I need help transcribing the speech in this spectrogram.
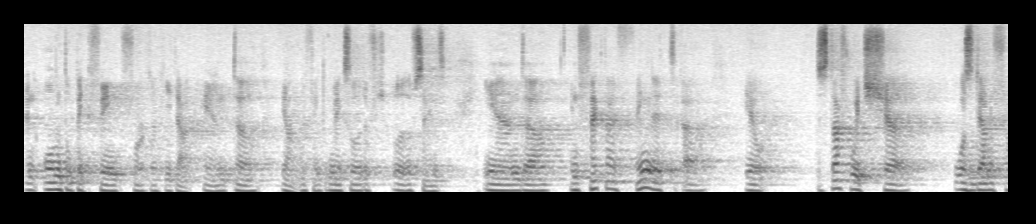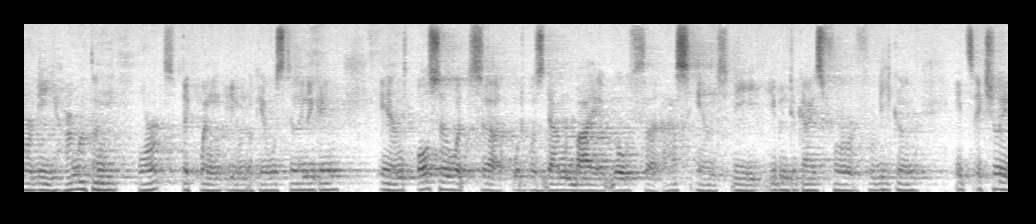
an on-topic thing for Trojita, and uh, yeah, I think it makes a lot of, lot of sense. And uh, in fact, I think that, uh, you know, the stuff which uh, was done for the Harmattan port back when, you know, Nokia was still in the game, and also what, uh, what was done by both us and the Ubuntu guys for, for Dekko, it's actually,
